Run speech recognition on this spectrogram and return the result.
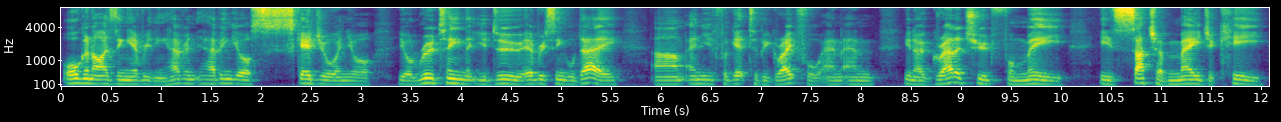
organizing everything, having having your schedule and your your routine that you do every single day, um, and you forget to be grateful. And and you know, gratitude for me is such a major key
